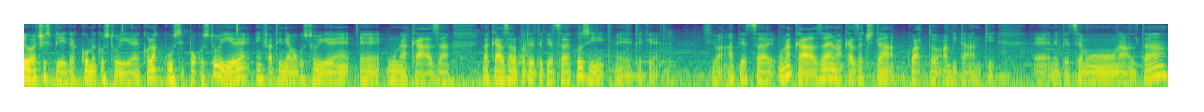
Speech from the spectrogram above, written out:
e, ora ci spiega come costruire. Con la Q si può costruire e infatti andiamo a costruire eh, una casa. La casa la potete piazzare così vedete che si va a piazzare una casa e una casa ci dà 4 abitanti. Eh, ne piazziamo un'altra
